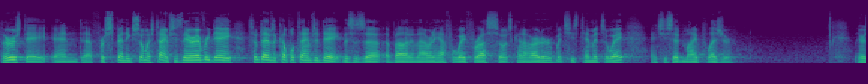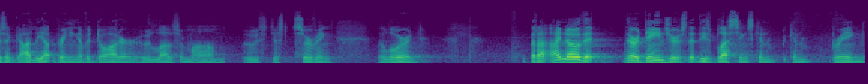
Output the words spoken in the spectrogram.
Thursday and uh, for spending so much time. She's there every day, sometimes a couple times a day. This is uh, about an hour and a half away for us, so it's kind of harder, but she's 10 minutes away. And she said, My pleasure. There's a godly upbringing of a daughter who loves her mom, who's just serving the Lord. But I, I know that there are dangers that these blessings can, can bring.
